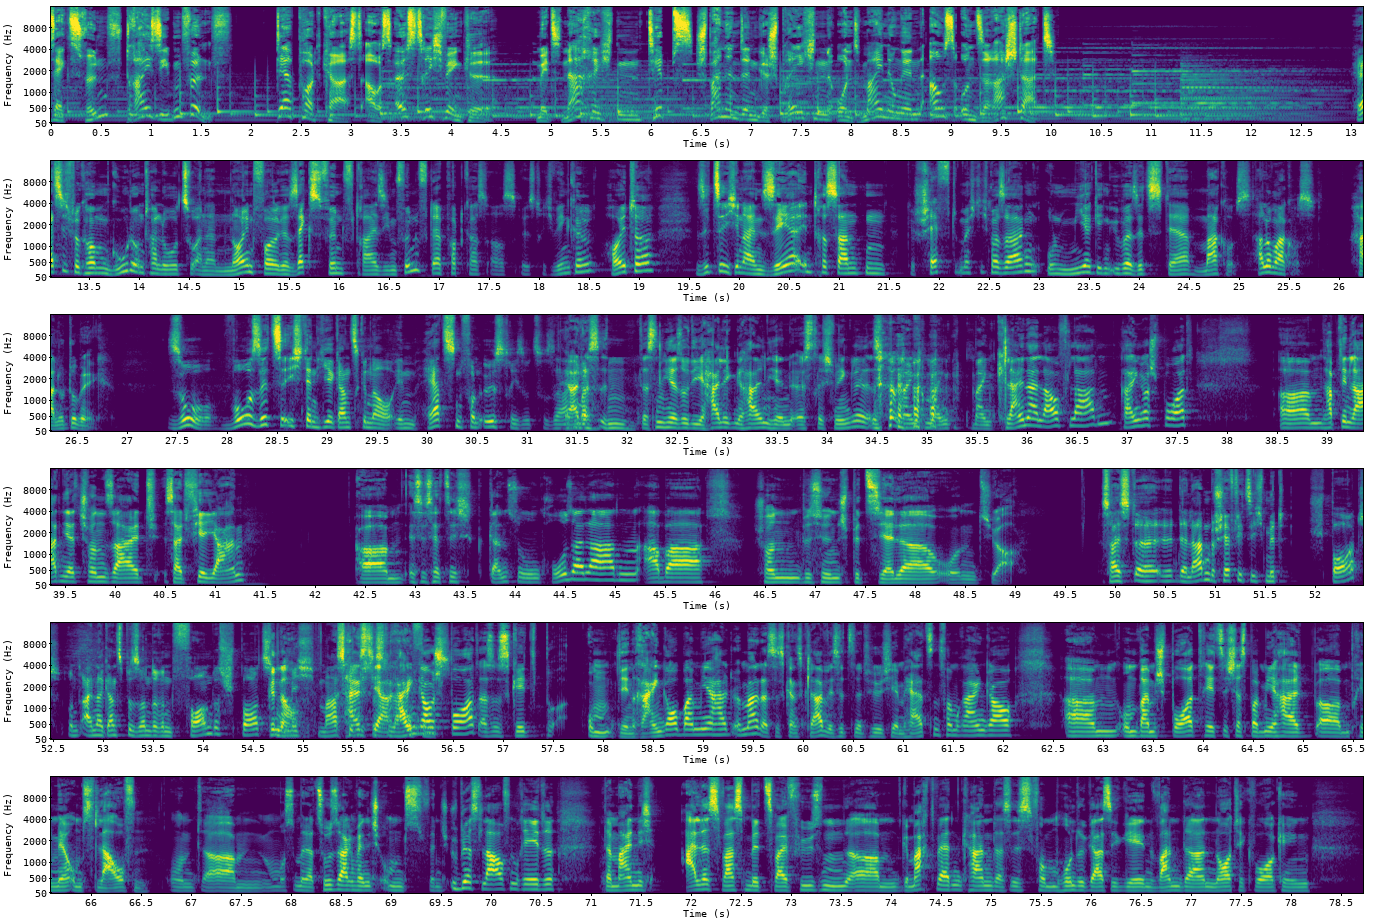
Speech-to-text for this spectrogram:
65375. Der Podcast aus Österreich-Winkel. Mit Nachrichten, Tipps, spannenden Gesprächen und Meinungen aus unserer Stadt. Herzlich willkommen, Gude und Hallo zu einer neuen Folge 65375, der Podcast aus Österreich-Winkel. Heute sitze ich in einem sehr interessanten Geschäft, möchte ich mal sagen, und mir gegenüber sitzt der Markus. Hallo Markus. Hallo Dominik. So, wo sitze ich denn hier ganz genau? Im Herzen von Österreich sozusagen? Ja, das, in, das sind hier so die heiligen Hallen hier in Österreich-Winkel. mein, mein, mein, kleiner Laufladen, Rheingau-Sport. Ähm, hab den Laden jetzt schon seit, seit vier Jahren. Ähm, es ist jetzt nicht ganz so ein großer Laden, aber schon ein bisschen spezieller und ja. Das heißt, äh, der Laden beschäftigt sich mit Sport und einer ganz besonderen Form des Sports, genau. nämlich Das heißt ja Rheingau-Sport, also es geht um den Rheingau bei mir halt immer, das ist ganz klar. Wir sitzen natürlich hier im Herzen vom Rheingau. Ähm, und beim Sport dreht sich das bei mir halt ähm, primär ums Laufen. Und ähm, muss immer dazu sagen, wenn ich ums, wenn ich übers Laufen rede, dann meine ich alles, was mit zwei Füßen ähm, gemacht werden kann. Das ist vom Hundegassi gehen, Wandern, Nordic Walking,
